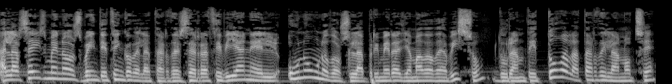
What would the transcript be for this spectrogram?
A las 6 menos 25 de la tarde se recibía en el 112 la primera llamada de aviso. Durante toda la tarde y la noche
